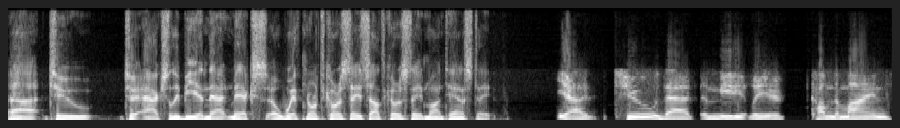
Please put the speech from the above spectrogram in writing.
uh, to to actually be in that mix uh, with North Dakota State, South Dakota State, and Montana State? Yeah, two that immediately come to mind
